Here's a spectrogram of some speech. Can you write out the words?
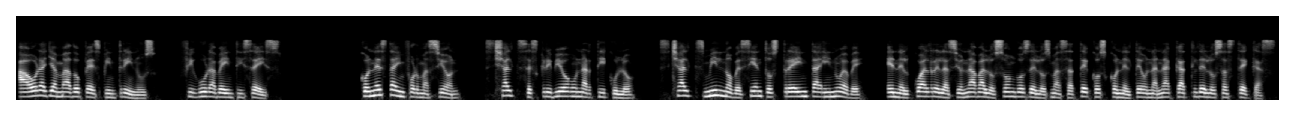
ahora llamado P. spintrinus, figura 26. Con esta información, Schultz escribió un artículo, Schultz 1939, en el cual relacionaba los hongos de los mazatecos con el teonanacatl de los aztecas.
